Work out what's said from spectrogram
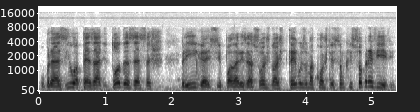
O Brasil, apesar de todas essas brigas e polarizações, nós temos uma Constituição que sobrevive.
